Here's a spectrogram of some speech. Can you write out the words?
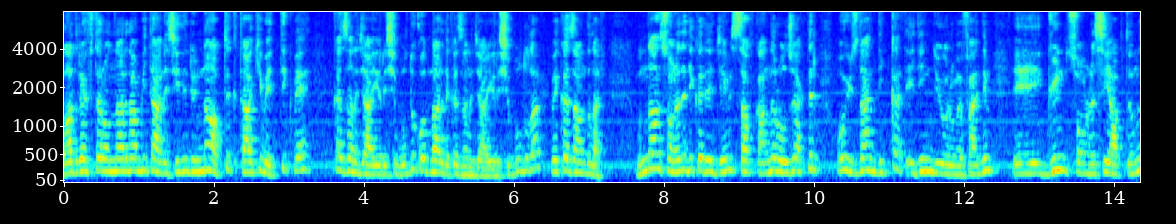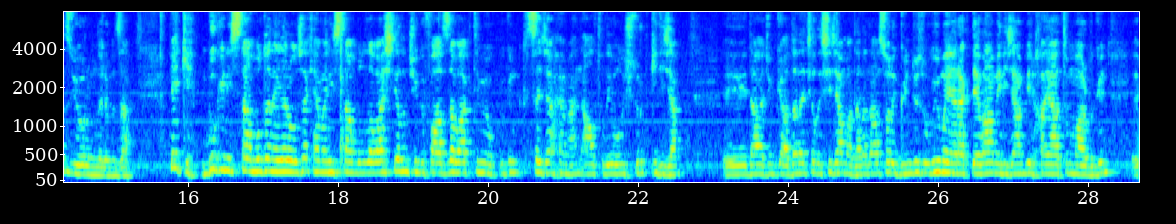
Badr Eftar onlardan bir tanesiydi. Dün ne yaptık? Takip ettik ve kazanacağı yarışı bulduk. Onlar da kazanacağı yarışı buldular ve kazandılar. Bundan sonra da dikkat edeceğimiz safkanlar olacaktır. O yüzden dikkat edin diyorum efendim. Ee, gün sonrası yaptığımız yorumlarımıza. Peki bugün İstanbul'da neler olacak? Hemen İstanbul'la başlayalım çünkü fazla vaktim yok. Bugün kısaca hemen altılıyı oluşturup gideceğim. Ee, daha çünkü Adana çalışacağım. Adana'dan sonra gündüz uyumayarak devam edeceğim bir hayatım var bugün. Ee,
